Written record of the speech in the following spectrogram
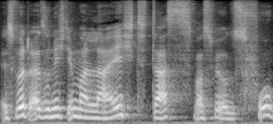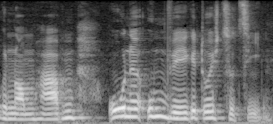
Es wird also nicht immer leicht, das, was wir uns vorgenommen haben, ohne Umwege durchzuziehen.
